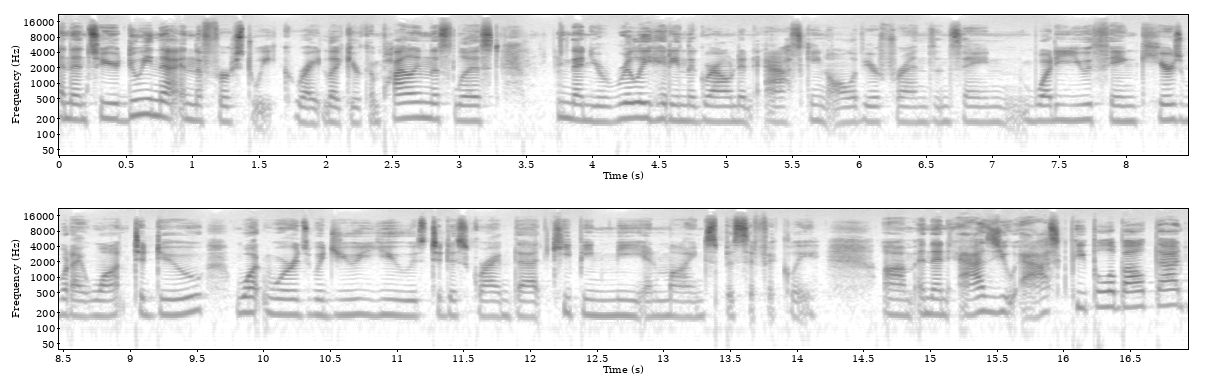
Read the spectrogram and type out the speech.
And then so you're doing that in the first week, right? Like you're compiling this list. And then you're really hitting the ground and asking all of your friends and saying, What do you think? Here's what I want to do. What words would you use to describe that, keeping me in mind specifically? Um, and then as you ask people about that,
